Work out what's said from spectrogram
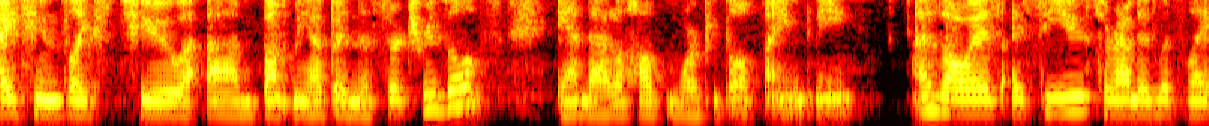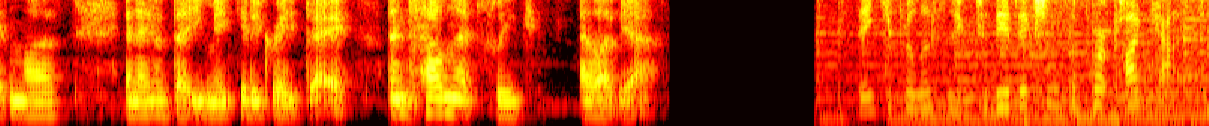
iTunes likes to um, bump me up in the search results, and that'll help more people find me. As always, I see you surrounded with light and love, and I hope that you make it a great day. Until next week, I love you. Thank you for listening to the Addiction Support Podcast.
